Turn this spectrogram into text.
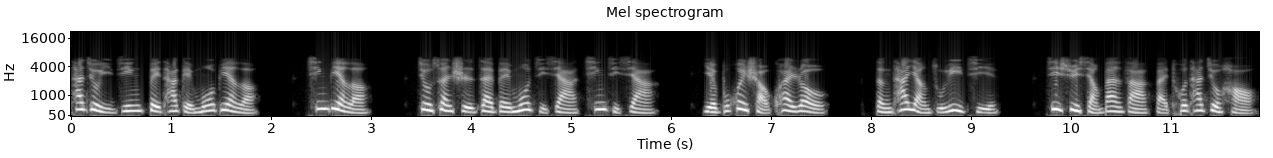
他就已经被他给摸遍了、亲遍了，就算是再被摸几下、亲几下，也不会少块肉。等他养足力气。继续想办法摆脱他就好，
